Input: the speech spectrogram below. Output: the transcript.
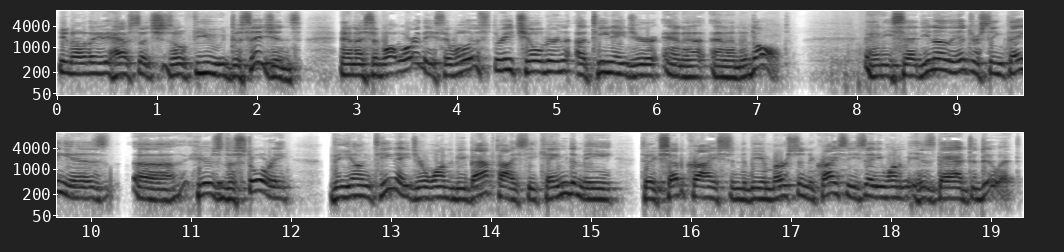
You know, they have such so few decisions. And I said, what were they? He said, well, there's three children, a teenager, and, a, and an adult. And he said, you know, the interesting thing is, uh, here's the story. The young teenager wanted to be baptized. He came to me to accept Christ and to be immersed into Christ. And he said he wanted his dad to do it.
